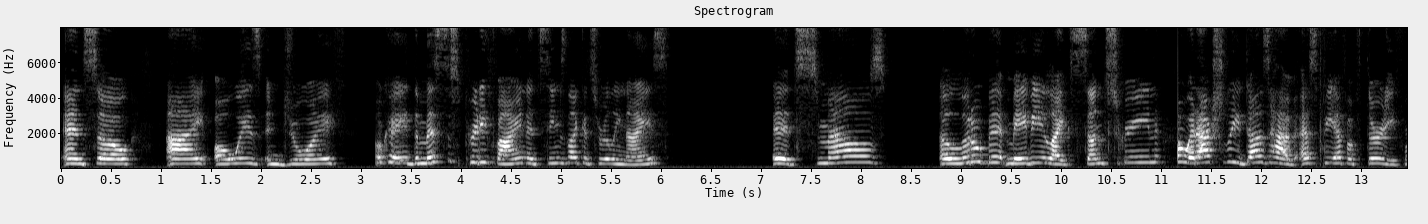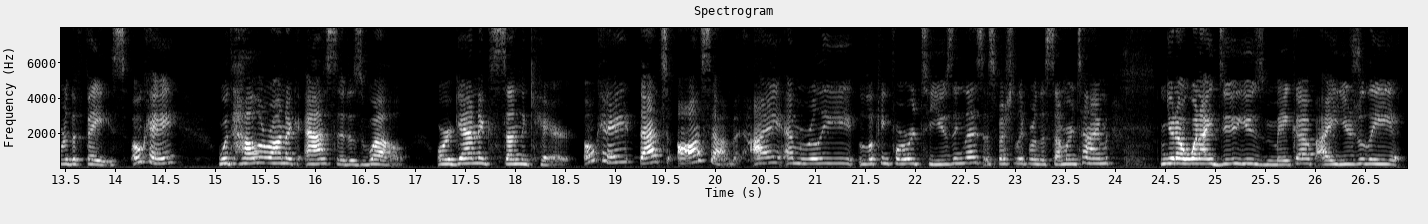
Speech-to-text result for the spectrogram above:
And so I always enjoy... Okay, the mist is pretty fine. It seems like it's really nice. It smells a little bit maybe like sunscreen. Oh, it actually does have SPF of 30 for the face. Okay, with hyaluronic acid as well. Organic sun care. Okay, that's awesome. I am really looking forward to using this, especially for the summertime. You know, when I do use makeup, I usually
